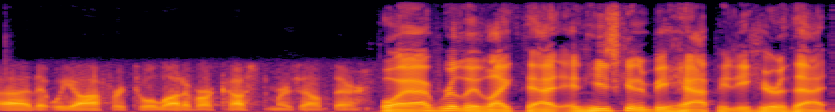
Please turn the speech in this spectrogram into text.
uh, that we offer to a lot of our customers out there. Boy, I really like that, and he's going to be happy to hear that.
